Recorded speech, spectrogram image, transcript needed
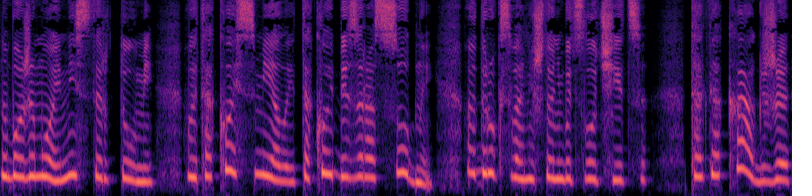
«Но, боже мой, мистер Туми, вы такой смелый, такой безрассудный. Вдруг с вами что-нибудь случится? Тогда как же...»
